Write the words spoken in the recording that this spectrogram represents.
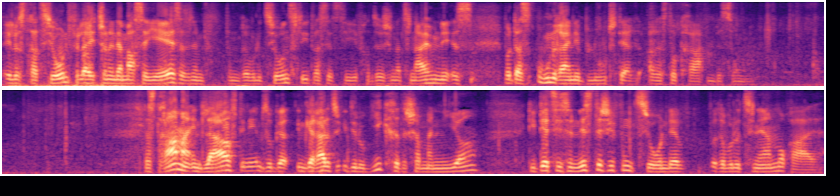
Illustration vielleicht schon in der Marseillaise, also dem, Revolutionslied, was jetzt die französische Nationalhymne ist, wird das unreine Blut der Aristokraten besungen. Das Drama entlarvt in ebenso in geradezu ideologiekritischer Manier die dezisionistische Funktion der revolutionären Moral.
